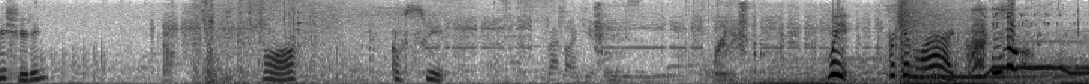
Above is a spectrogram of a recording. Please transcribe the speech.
You shooting? Aw. Oh, sweet. Really? Wait! Freaking lag! no!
